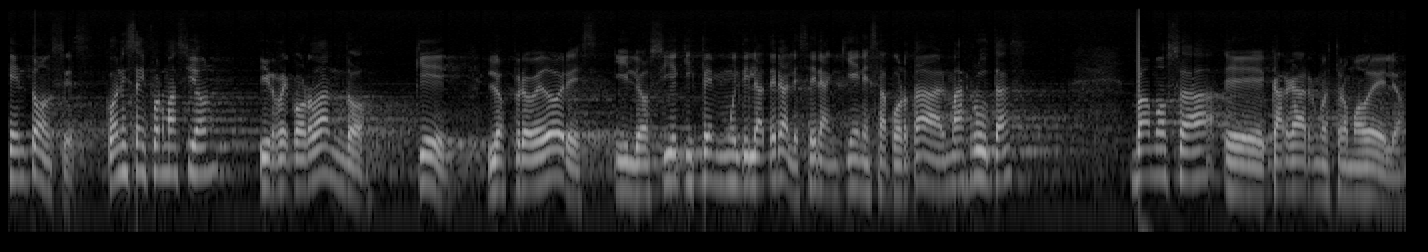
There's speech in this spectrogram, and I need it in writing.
Entonces, con esa información y recordando que los proveedores y los IXP multilaterales eran quienes aportaban más rutas, vamos a eh, cargar nuestro modelo.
